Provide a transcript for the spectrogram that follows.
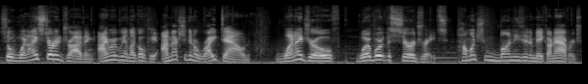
So when I started driving, I remember being like, okay, I'm actually going to write down when I drove, what were the surge rates? How much money did it make on average?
